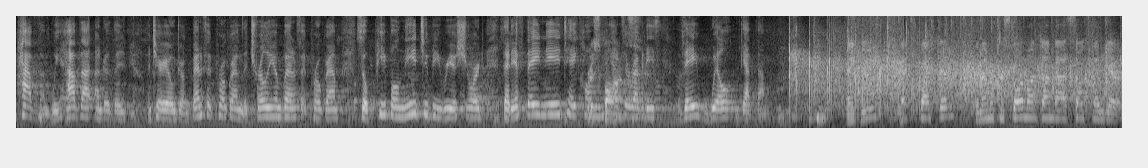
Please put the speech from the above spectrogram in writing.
have them. We have that under the Ontario Drug Benefit Program, the Trillium Benefit Program, so people need to be reassured that if they need take-home cancer remedies, they will get them. Thank you. Next question, the member for Stormont Dundas, South Glengarry.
